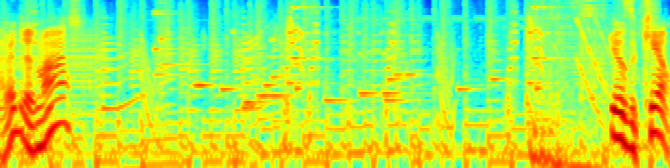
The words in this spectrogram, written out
Vale, tres más. Is the kill.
